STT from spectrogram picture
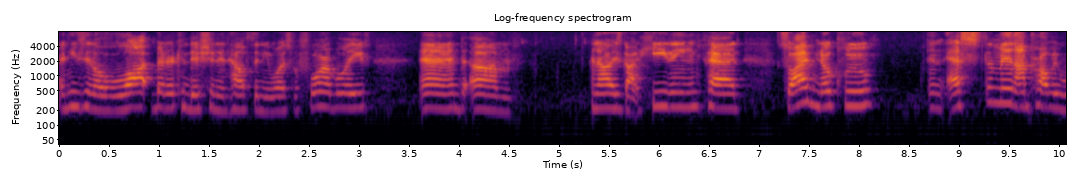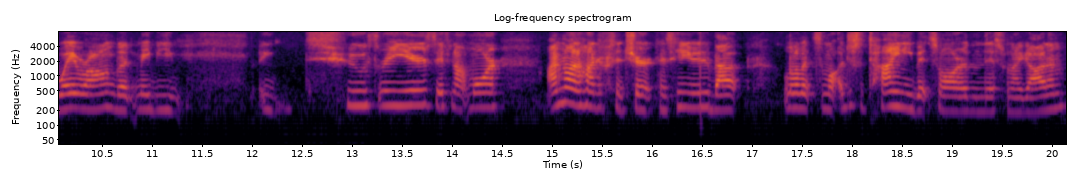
and he's in a lot better condition and health than he was before, I believe. And um, now he's got heating pad. So I have no clue. An estimate, I'm probably way wrong, but maybe two, three years, if not more. I'm not 100% sure because he was about a little bit small, just a tiny bit smaller than this when I got him.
